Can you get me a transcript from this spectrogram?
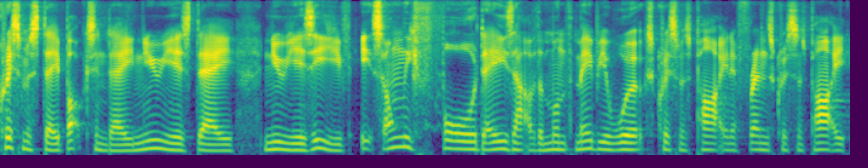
Christmas Day, Boxing Day, New Year's Day, New Year's Eve, it's only four days out of the month. Maybe a work's Christmas party and a friend's Christmas party.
